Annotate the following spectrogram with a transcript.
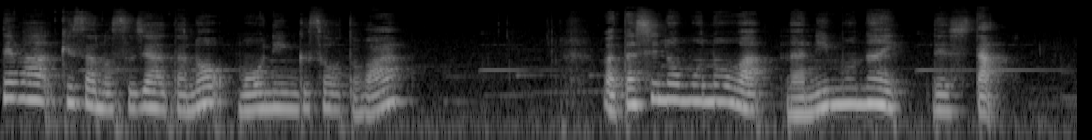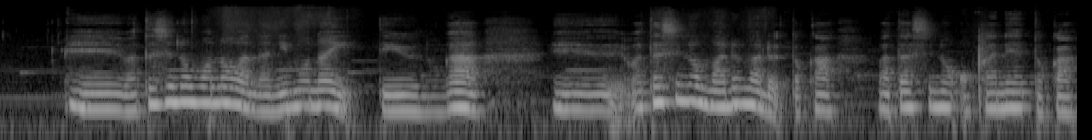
では今朝のスジャータの Morning Thought は私のものは何もないでした、えー、私のものは何もないっていうのが、えー、私のまるとか私のお金とか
